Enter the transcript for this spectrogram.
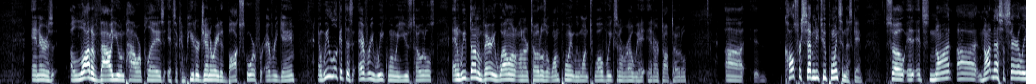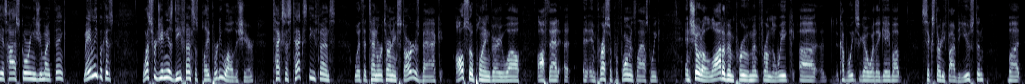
And there's a lot of value in power plays. It's a computer generated box score for every game. And we look at this every week when we use totals, and we've done very well on, on our totals. At one point, we won 12 weeks in a row. We hit our top total. Uh, calls for 72 points in this game. So it, it's not uh, not necessarily as high scoring as you might think, mainly because West Virginia's defense has played pretty well this year. Texas Tech's defense, with the 10 returning starters back, also playing very well off that uh, impressive performance last week and showed a lot of improvement from the week uh, a couple weeks ago where they gave up 635 to Houston, but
